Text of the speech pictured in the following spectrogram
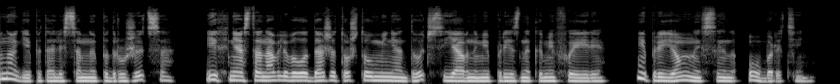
Многие пытались со мной подружиться. Их не останавливало даже то, что у меня дочь с явными признаками Фейри и приемный сын оборотень.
